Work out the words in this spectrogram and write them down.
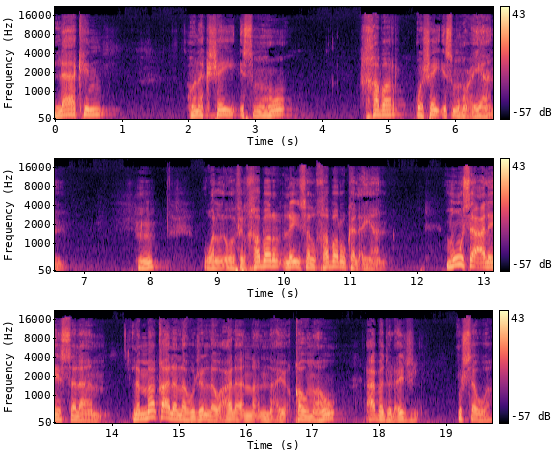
لكن هناك شيء اسمه خبر وشيء اسمه عيان. وفي الخبر ليس الخبر كالعيان. موسى عليه السلام لما قال له جل وعلا أن قومه عبدوا العجل وش سوى؟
